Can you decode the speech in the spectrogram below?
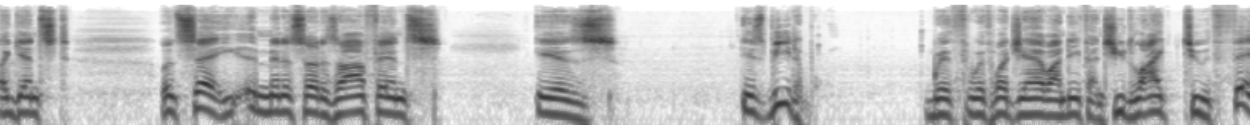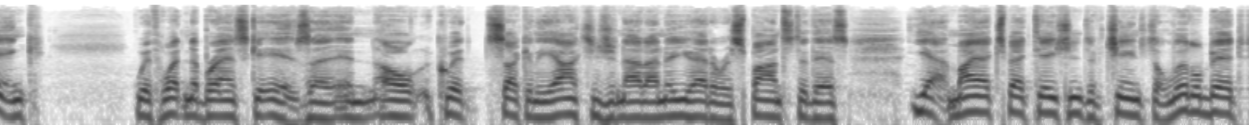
against, let's say, Minnesota's offense is is beatable with with what you have on defense. You'd like to think with what Nebraska is. Uh, and I'll quit sucking the oxygen out. I know you had a response to this. Yeah, my expectations have changed a little bit.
